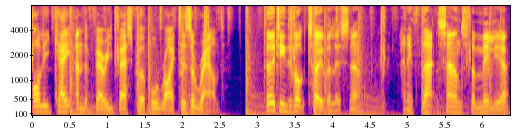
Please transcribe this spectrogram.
Ollie Kay, and the very best football writers around. 13th of October, listener. And if that sounds familiar,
